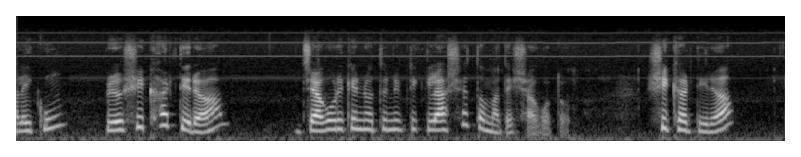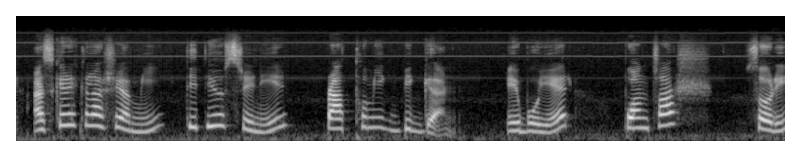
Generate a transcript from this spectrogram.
আলাইকুম। প্রিয় শিক্ষার্থীরা, জাগরিকের নতুন একটি ক্লাসে তোমাদের স্বাগত। শিক্ষার্থীরা, আজকের ক্লাসে আমি তৃতীয় শ্রেণির প্রাথমিক বিজ্ঞান এ বইয়ের পঞ্চাশ, সরি,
